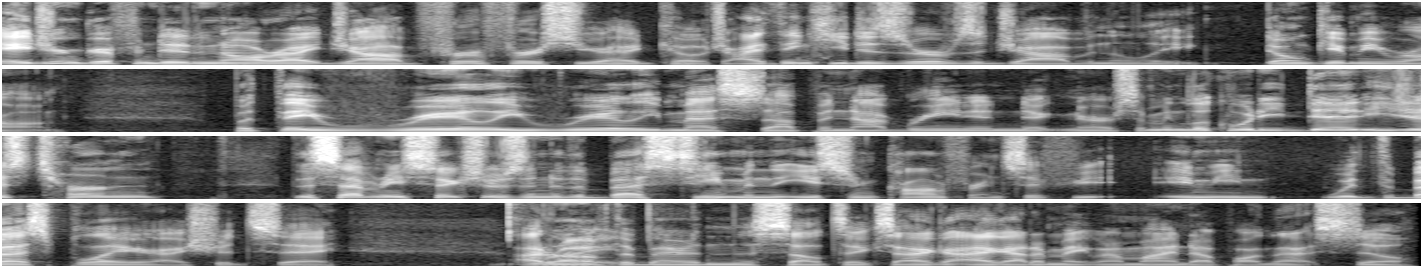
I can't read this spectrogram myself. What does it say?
Adrian Griffin did an all right job for a first year head coach. I think he deserves a job in the league. Don't get me wrong. But they really, really messed up in not bringing in Nick Nurse. I mean, look what he did. He just turned the 76ers into the best team in the Eastern Conference. If you, I mean, with the best player, I should say. I don't right. know if they're better than the Celtics. I, I got to make my mind up on that still.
